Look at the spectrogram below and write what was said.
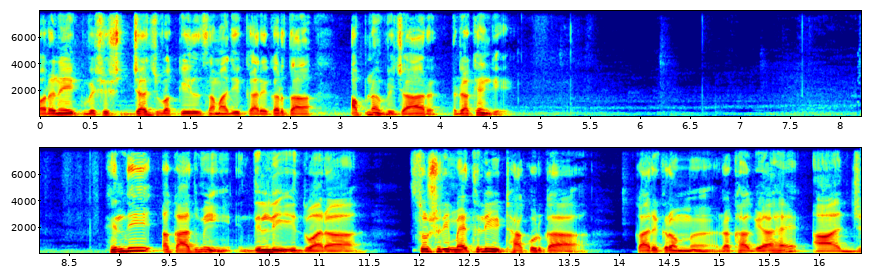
और अनेक विशिष्ट जज, वकील, सामाजिक कार्यकर्ता अपना विचार रखेंगे। हिंदी अकादमी दिल्ली द्वारा सुश्री मैथिली ठाकुर का कार्यक्रम रखा गया है। आज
